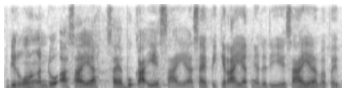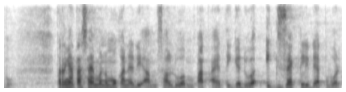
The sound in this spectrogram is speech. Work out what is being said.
di ruangan doa saya, saya buka Yesaya, saya pikir ayatnya dari Yesaya Bapak Ibu Ternyata saya menemukannya di Amsal 24 ayat 32, exactly that word.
